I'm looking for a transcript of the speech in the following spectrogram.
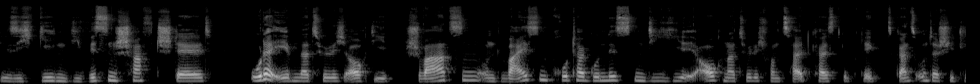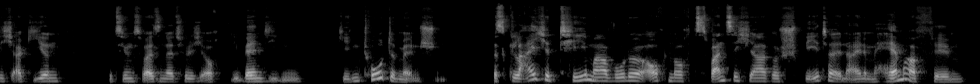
die sich gegen die Wissenschaft stellt, oder eben natürlich auch die schwarzen und weißen Protagonisten, die hier auch natürlich vom Zeitgeist geprägt ganz unterschiedlich agieren, beziehungsweise natürlich auch lebendigen gegen tote Menschen. Das gleiche Thema wurde auch noch 20 Jahre später in einem Hammer-Film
